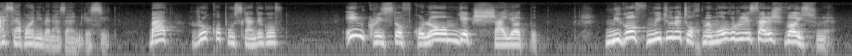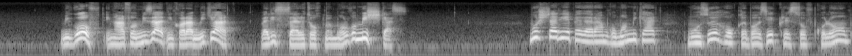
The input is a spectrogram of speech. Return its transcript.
عصبانی به نظر می رسید بعد روک و پوسکنده گفت این کریستوف کلم یک شیاد بود. می‌گفت می‌تونه تخم مرغ روی سرش وایسونه. می‌گفت این حرفو می‌زد این کارم می‌کرد ولی سر تخم مرغ رو میشکست. مشتری پدرم گمان می‌کرد موضوع حق بازی کریستوف کلمب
